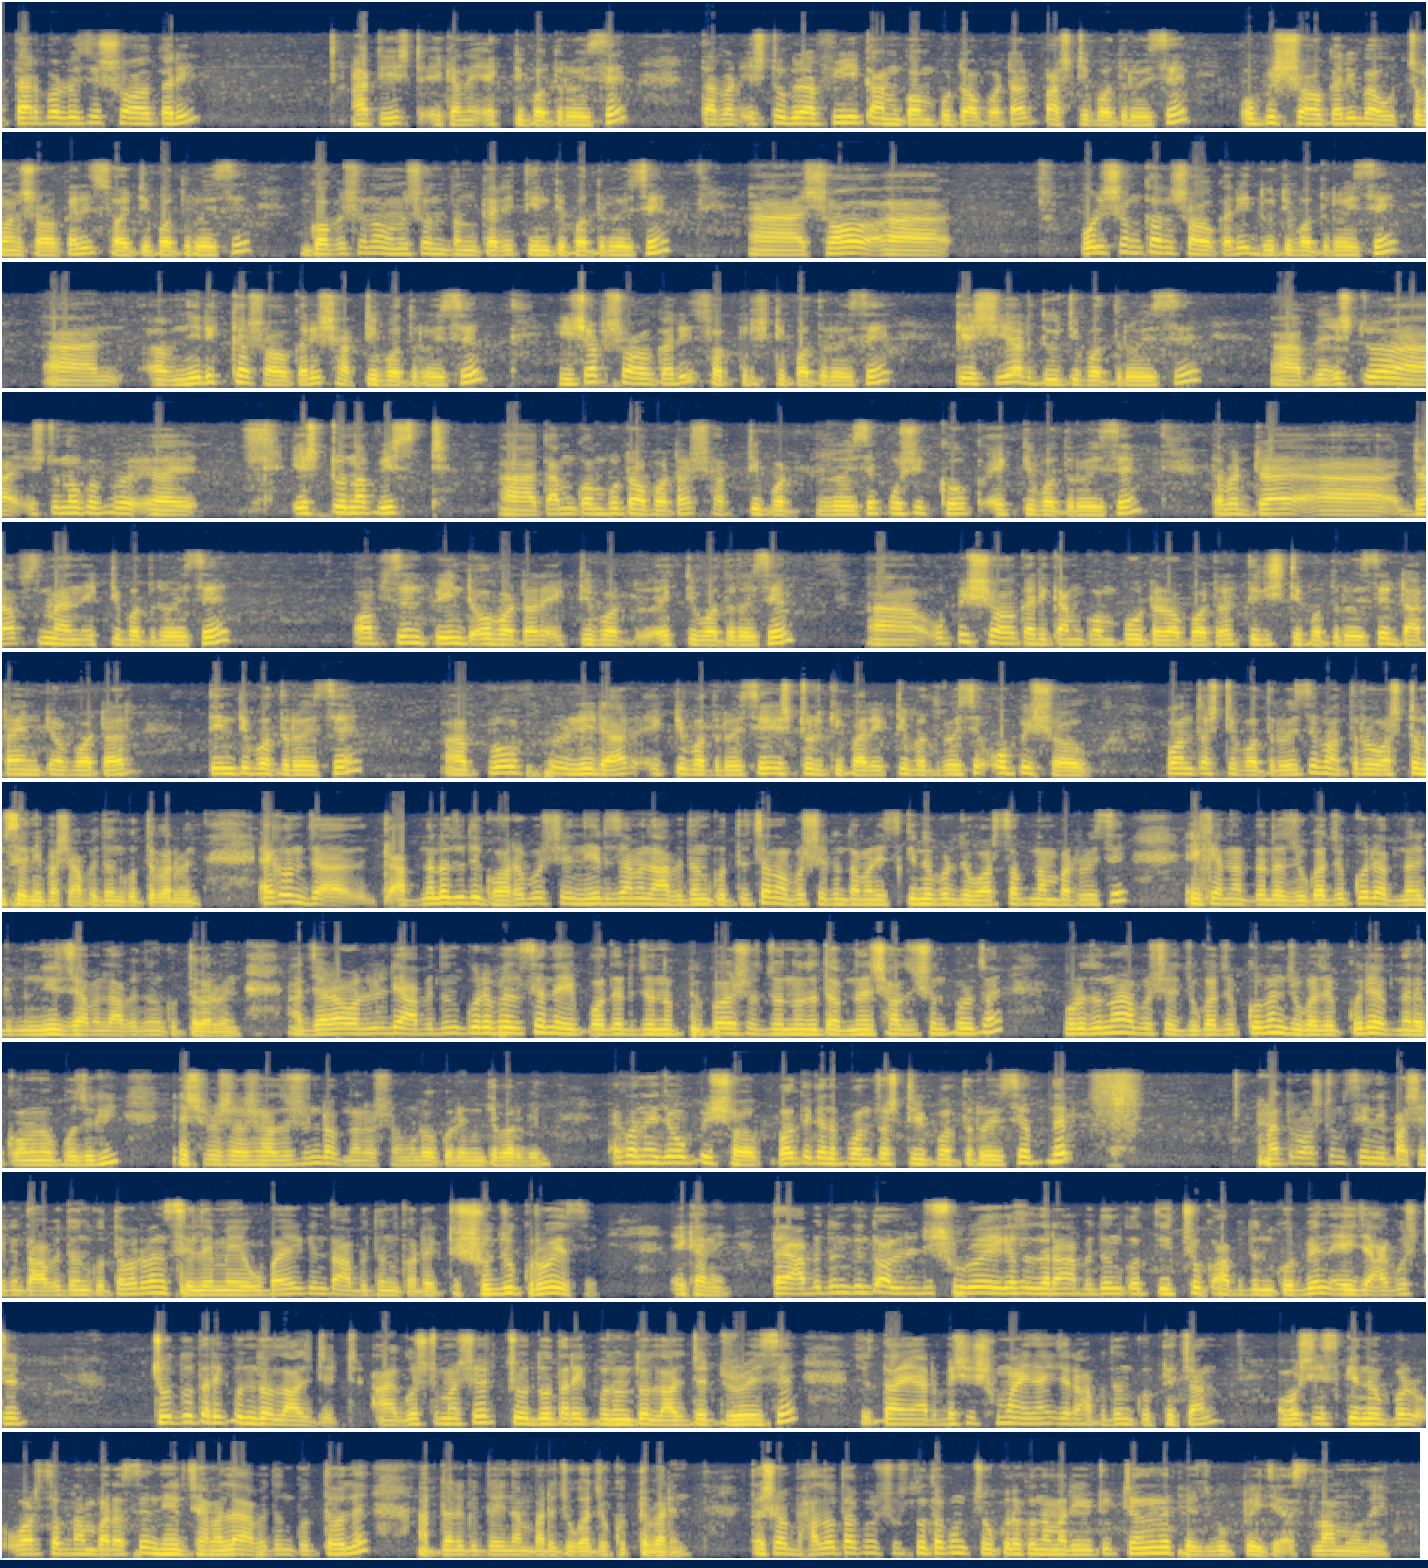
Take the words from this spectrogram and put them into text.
তারপর রয়েছে সহকারী আর্টিস্ট এখানে একটি পদ রয়েছে। তারপর স্টোগ্রাফি কাম কম্পিউটার অপারেটর পাঁচটি পদ রয়েছে। অফিস সহকারী বা উচ্চমান সহকারী ছয়টি পদ রয়েছে। গবেষণা অনুসন্ধানকারী তিনটি পদ রয়েছে। স পরিসংখ্যান সহকারী দুটি পদ রয়েছে। নিরীক্ষা সহকারী ষাটটি পদ রয়েছে। হিসাব সহকারী ছত্রিশটি পদ রয়েছে। কেশিয়ার দুইটি পদ রয়েছে। আহ, আপনার স্টো স্টোনাপিস্ট কাম কম্পিউটার অপারেটর সাতটি পদ রয়েছে, প্রশিক্ষক একটি পদ রয়েছে, তারপর ড্রাফটসম্যান একটি পদ রয়েছে, অপশন প্রিন্ট অপারেটর একটি পদ একটি পদ রয়েছে অফিস সহকারী কাম কম্পিউটার অপারেটর তিরিশটি পদ রয়েছে, ডাটা এন্ট্রি অপারেটর তিনটি পদ রয়েছে প্রুফ রিডার একটি পদ রয়েছে স্টোর কিপার একটি পদ রয়েছে, অফিস সহক পঞ্চাশটি পদ রয়েছে, মাত্র অষ্টম শ্রেণি পাশে আবেদন করতে পারবেন। এখন আপনারা যদি ঘরে বসে নির্ঝামেলা আবেদন করতে চান, অবশ্যই কিন্তু আমার স্ক্রিনের উপর যে হোয়াটসঅ্যাপ নাম্বার রয়েছে, এখানে আপনারা যোগাযোগ করে আপনারা কিন্তু নির্ঝামেলা আবেদন করতে পারবেন। আর যারা অলরেডি আবেদন করে ফেলছেন, এই পদের জন্য প্রিপারেশনের জন্য যদি আপনাদের সাজেশন প্রয়োজন প্রয়োজন হয় অবশ্যই যোগাযোগ করবেন। যোগাযোগ করে আপনারা কমন উপযোগী স্পেশাল সাজেশনটা আপনারা সংগ্রহ করে নিতে পারবেন। এখন এই যে অফিস সহক পদ এখানে পঞ্চাশটি পদ রয়েছে আপনার। মাত্র অষ্টম শ্রেণি পাশে কিন্তু আবেদন করতে পারবেন। ছেলে মেয়ে উভয়ে কিন্তু আবেদন করার একটি সুযোগ রয়েছে এখানে। তাই আবেদন কিন্তু অলরেডি শুরু হয়ে গেছে। যারা আবেদন করতে ইচ্ছুক আবেদন করবেন। এই যে আগস্টের চোদ্দ তারিখ পর্যন্ত লাস্ট ডেট আগস্ট মাসের চোদ্দ তারিখ পর্যন্ত লাস্ট ডেট রয়েছে। তাই আর বেশি সময় নাই যারা আবেদন করতে চান। অবশ্যই স্ক্রিনের উপর হোয়াটসঅ্যাপ নাম্বার আছে। নির্ঝামেলা আবেদন করতে হলে আপনারা কিন্তু এই নাম্বারে যোগাযোগ করতে পারেন। তাই সব ভালো থাকুন, সুস্থ থাকুন। চোখ রাখুন আমার ইউটিউব চ্যানেলে ফেসবুক পেজে আসসালামু আলাইকুম।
